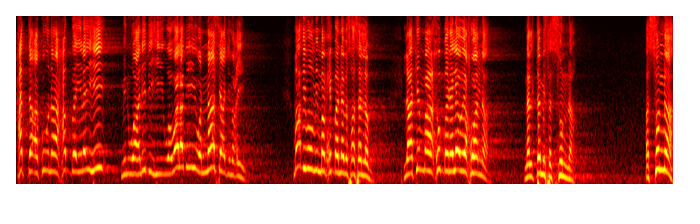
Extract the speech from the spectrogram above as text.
حتى أكون أحب إليه من والده وولده والناس أجمعين. ما في مؤمن ما بحب النبي صلى الله عليه وسلم. لكن ما حبنا له يا إخواننا نلتمس السنة. السنة.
